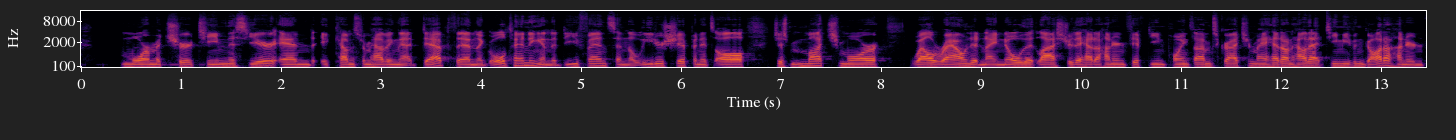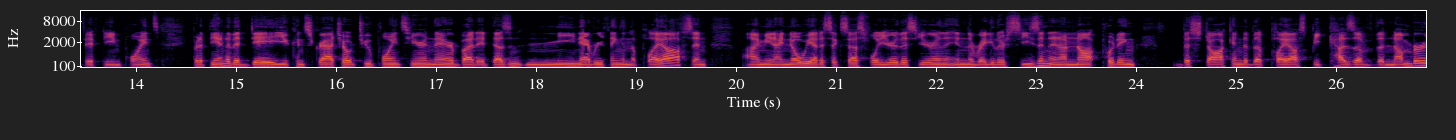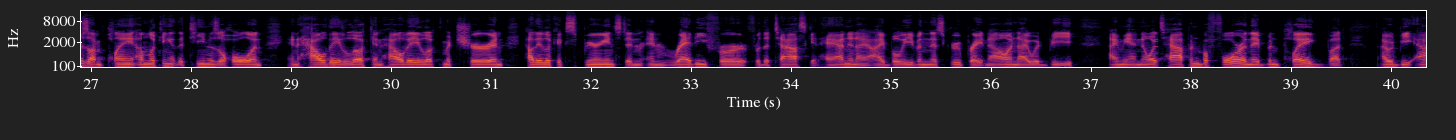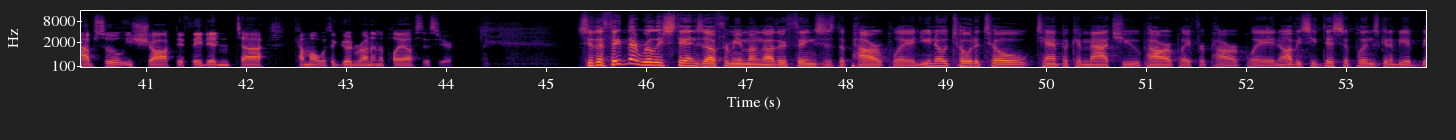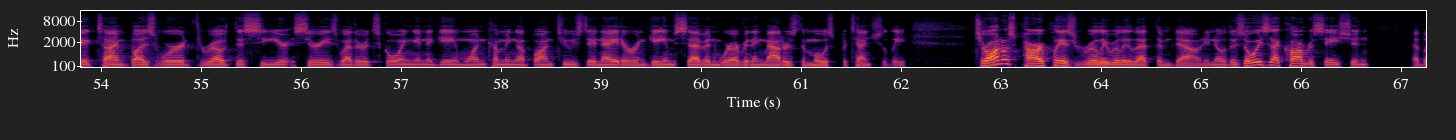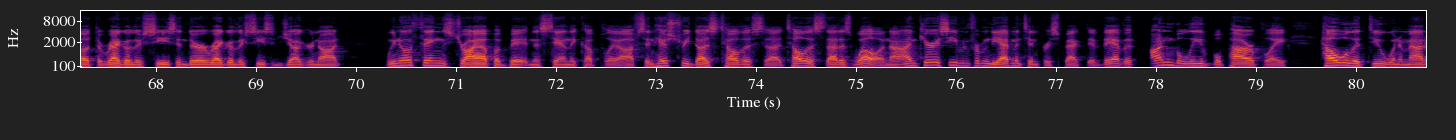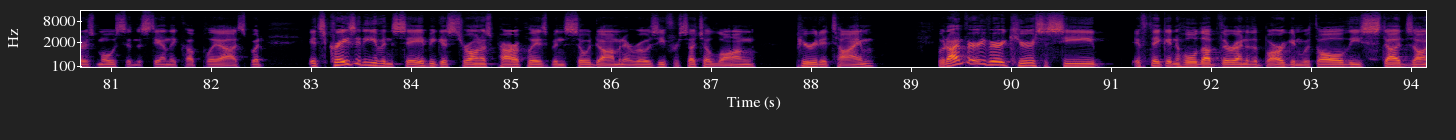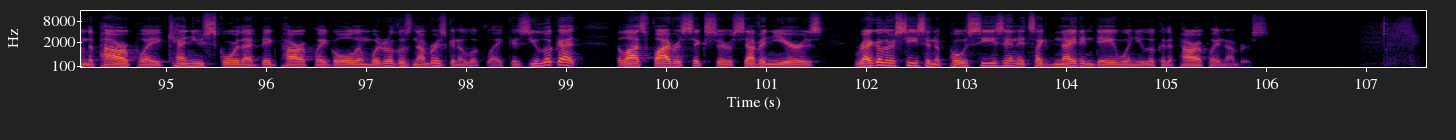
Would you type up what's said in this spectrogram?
more mature team this year and it comes from having that depth and the goaltending and the defense and the leadership and it's all just much more well rounded and I know that last year they had 115 points. I'm scratching my head on how that team even got 115 points. But at the end of the day you can scratch out two points here and there but it doesn't mean everything in the playoffs. And I mean I know we had a successful year this year in the, in the regular season and I'm not putting the stock into the playoffs because of the numbers. I'm playing. I'm looking at the team as a whole and and how they look and how they look mature and how they look experienced and, and ready for for the task at hand. And I, I believe in this group right now. And I would be. I mean, I know it's happened before and they've been plagued, but I would be absolutely shocked if they didn't uh, come out with a good run in the playoffs this year. See, the thing that really stands out for me, among other things, is the power play. And you know, toe to toe, Tampa can match you power play for power play. And obviously, discipline is going to be a big time buzzword throughout this series, whether it's going into game one coming up on Tuesday night or in game seven, where everything matters the most potentially. Toronto's power play has really, really let them down. You know, there's always that conversation about the regular season. They're a regular season juggernaut we know things dry up a bit in the Stanley Cup playoffs, and history does tell us uh, tell us that as well. And I'm curious, even from the Edmonton perspective, they have an unbelievable power play. How will it do when it matters most in the Stanley Cup playoffs? But it's crazy to even say because Toronto's power play has been so dominant, Rosie, for such a long period of time. But I'm very, very curious to see if they can hold up their end of the bargain with all these studs on the power play. Can you score that big power play goal? And what are those numbers going to look like? Because you look at the last five or six or seven years, regular season to postseason, it's like night and day when you look at the power play numbers.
